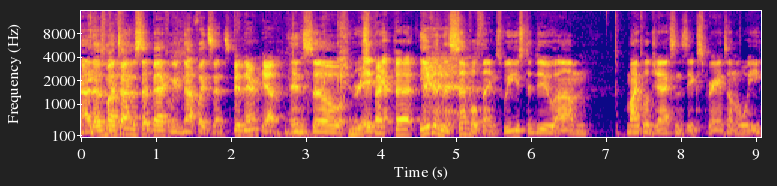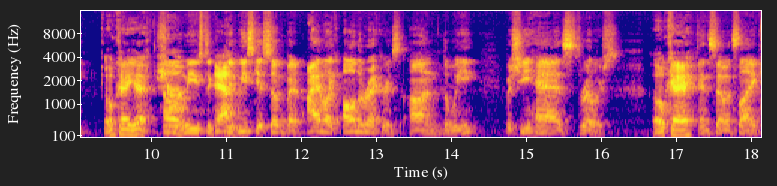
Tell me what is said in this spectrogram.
Uh, that was my time to step back, and we've not played since. Been there. Yep. And so, Can respect that. Even the simple things. We used to do um, Michael Jackson's "The Experience" on the Wii. Okay, yeah. Oh, we used to Yeah. we used to get so competitive. I have like all the records on the Wii, but she has Thrillers, Okay. and so it's like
